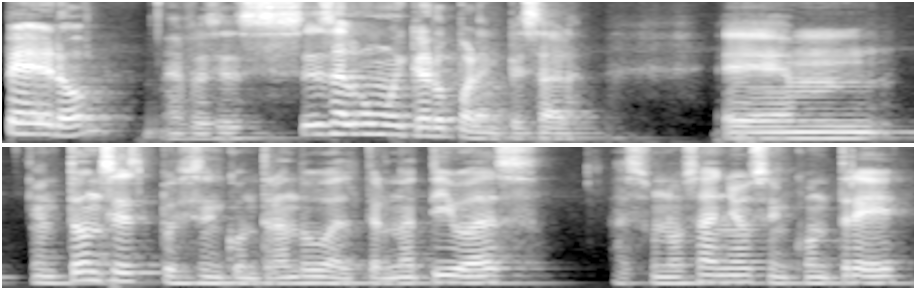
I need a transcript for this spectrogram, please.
Pero, es, es algo muy caro para empezar. Em, entonces, pues encontrando alternativas, hace unos años encontré,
